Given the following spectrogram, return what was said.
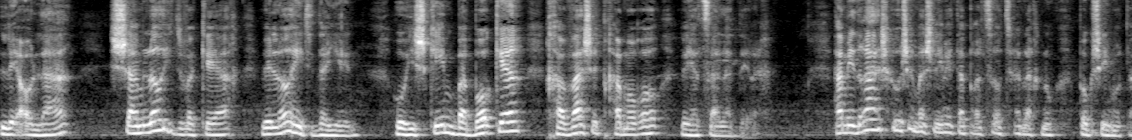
לעולה, שם לא התווכח ולא התדיין. הוא השכים בבוקר, חבש את חמורו ויצא לדרך. המדרש הוא שמשלים את הפרצות שאנחנו פוגשים אותן.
